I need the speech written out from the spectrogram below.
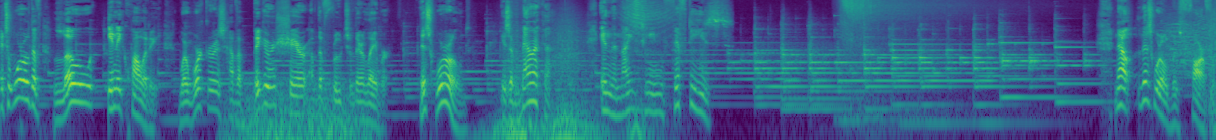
It's a world of low inequality where workers have a bigger share of the fruits of their labor. This world is America in the 1950s. Now, this world was far from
